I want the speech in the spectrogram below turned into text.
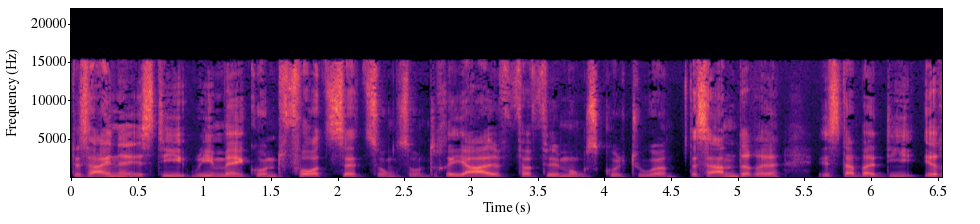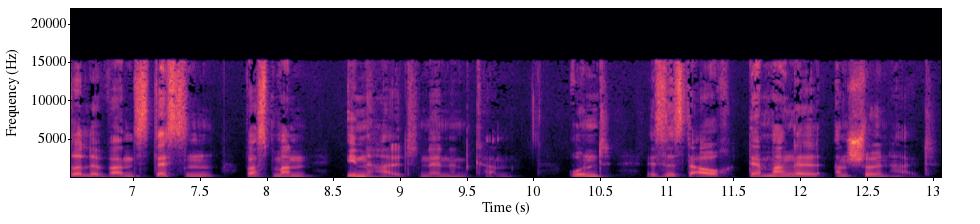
Das eine ist die Remake- und Fortsetzungs- und Realverfilmungskultur. Das andere ist aber die Irrelevanz dessen, was man Inhalt nennen kann. Und es ist auch der Mangel an Schönheit.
